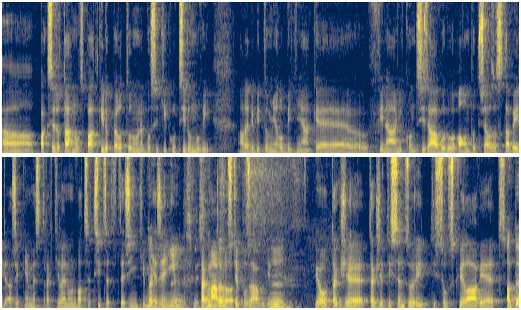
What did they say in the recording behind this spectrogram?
a pak se dotáhnout zpátky do pelotonu, nebo si ti kluci domluví. Ale kdyby to mělo být nějaké finální konci závodu a on to třeba zastavit a řekněme ztratil jenom 20-30 vteřin tím tak měřením, tak má toho. prostě po závodě. Hmm. Jo, takže, takže ty senzory, ty jsou skvělá věc. A to,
